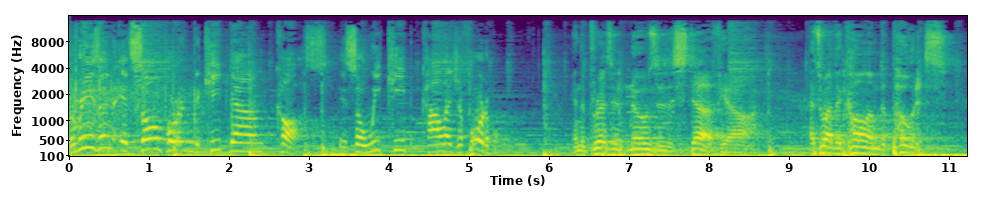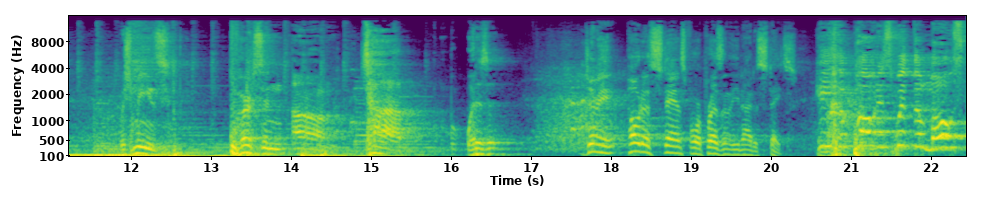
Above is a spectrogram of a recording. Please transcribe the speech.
The reason it's so important to keep down costs is so we keep college affordable. And the president knows his stuff, y'all. That's why they call him the POTUS, which means person on top. What is it? Jimmy, POTUS stands for President of the United States. He's the POTUS with the most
